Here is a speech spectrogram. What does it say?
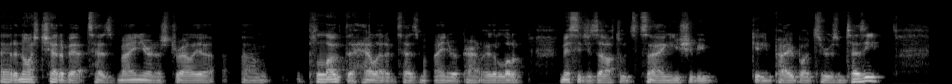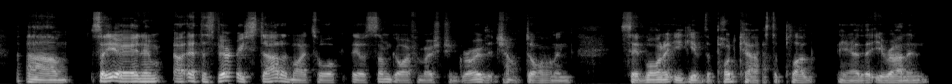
Had a nice chat about Tasmania and Australia. Um, plugged the hell out of Tasmania. Apparently, I got a lot of messages afterwards saying you should be getting paid by Tourism Tassie. Um, so yeah, and then, uh, at the very start of my talk, there was some guy from Ocean Grove that jumped on and said, "Why don't you give the podcast a plug? You know that you run?" And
